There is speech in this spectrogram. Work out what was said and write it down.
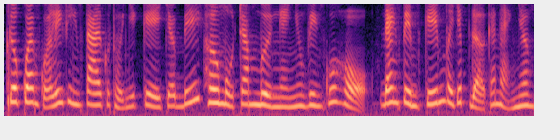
Cơ quan quản lý thiên tai của Thổ Nhĩ Kỳ cho biết hơn 110.000 nhân viên cứu hộ đang tìm kiếm và giúp đỡ các nạn nhân.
